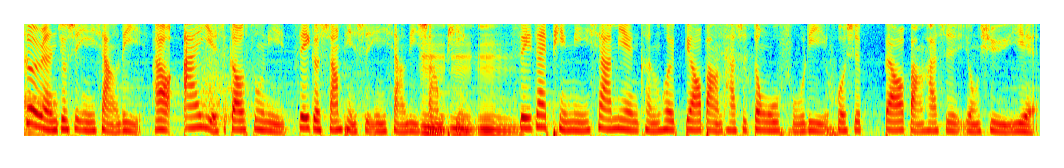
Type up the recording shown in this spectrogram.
个人就是影响力，还有 I 也是告诉你这个商品是影响力商品，嗯，嗯，嗯，所以在品名下面可能会标榜它是动物福利，或是标榜它是永续渔业，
